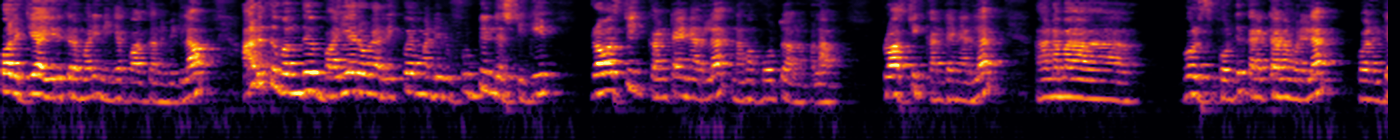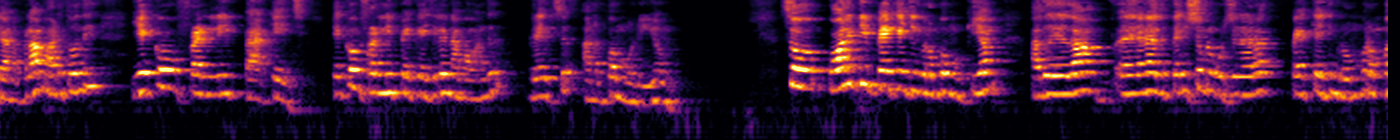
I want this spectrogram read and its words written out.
குவாலிட்டியாக இருக்கிற மாதிரி நீங்கள் பார்த்து அனுப்பிக்கலாம். அடுத்து வந்து பையரோட ரெக்குவயர்மெண்ட் ஃபுட் இண்டஸ்ட்ரிக்கு பிளாஸ்டிக் கண்டெய்னரில் நம்ம போட்டு அனுப்பலாம். பிளாஸ்டிக் கண்டெய்னரில் நம்ம ஹோல்ஸ் போட்டு கரெக்டான முறையில் குவாலிட்டியாக அனுப்பலாம். அடுத்து வந்து eco friendly package eco friendly பேக்கேஜில் நம்ம வந்து கிரேப்ஸ் அனுப்ப முடியும். ஸோ குவாலிட்டி பேக்கேஜிங் ரொம்ப முக்கியம். அதுதான் ஏன்னா அது பெரிஷபிள் குடிச்சதுனால பேக்கேஜிங் ரொம்ப ரொம்ப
